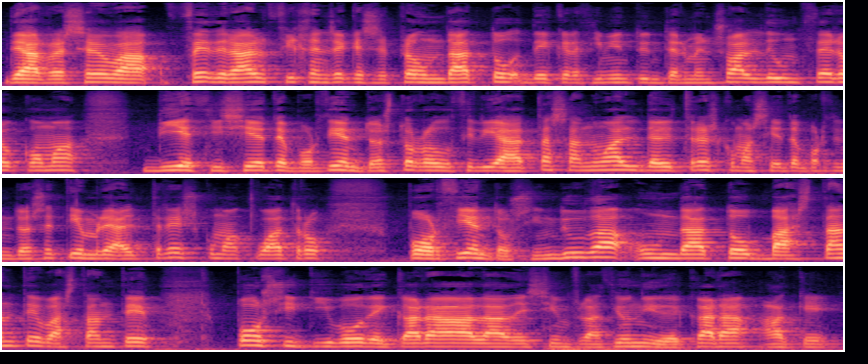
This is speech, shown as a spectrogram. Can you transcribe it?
de la Reserva Federal. Fíjense que se espera un dato de crecimiento intermensual de un 0,17%. Esto reduciría la tasa anual del 3,7% de septiembre al 3,4%. Sin duda, un dato bastante, bastante positivo de cara a la desinflación y de cara a que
